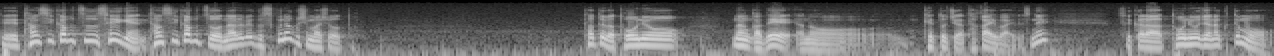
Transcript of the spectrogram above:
で炭水化物制限炭水化物をなるべく少なくしましょうと。例えば糖尿なんかであの血糖値が高い場合ですね。それから糖尿じゃなくても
